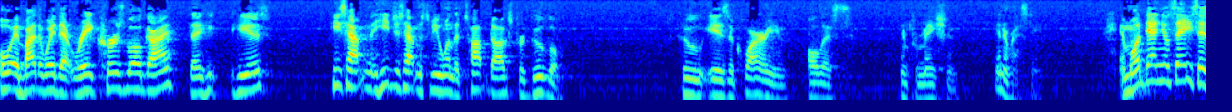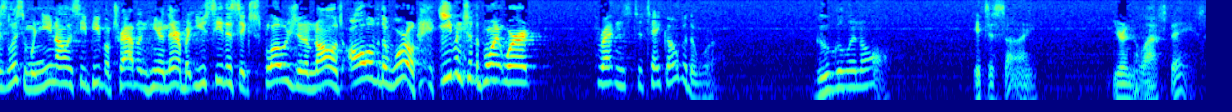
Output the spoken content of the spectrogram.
Oh, and by the way, that Ray Kurzweil guy that he, he is, he's happen, he just happens to be one of the top dogs for Google, who is acquiring all this information. Interesting. And what Daniel says, he says, listen, when you not only see people traveling here and there, but you see this explosion of knowledge all over the world, even to the point where it threatens to take over the world. Google and all. It's a sign you're in the last days.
